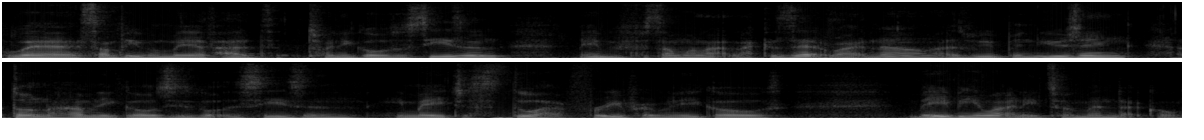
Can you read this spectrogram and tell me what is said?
where some people may have had 20 goals a season, maybe for someone like Lacazette right now, as we've been using. I don't know how many goals he's got this season. He may just still have three Premier League goals. Maybe he might need to amend that goal.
